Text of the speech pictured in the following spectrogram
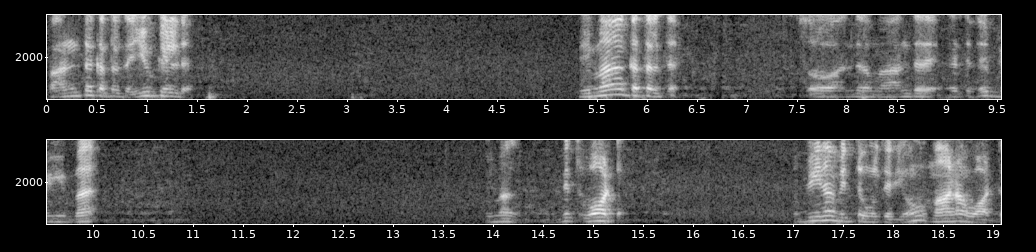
அந்த கத்தலத்தை யூ கில்டு பிம கத்தலத்த சோ அந்த அந்த எடுத்துட்டு பீம. வித் வாட் அப்படின்னா வித் உங்களுக்கு தெரியும். மானா வாட்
